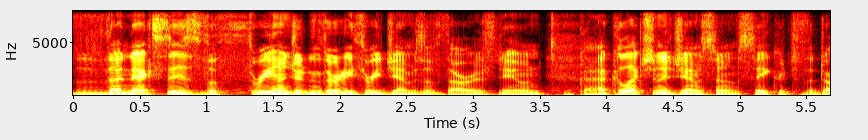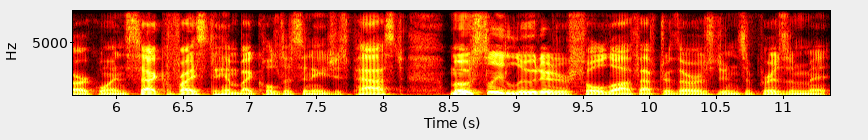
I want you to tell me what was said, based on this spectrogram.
The next is the 333 Gems of Tharizdun, Okay. a collection of gemstones sacred to the Dark One, sacrificed to him by cultists in ages past. Mostly looted or sold off after Tharizdun's imprisonment,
